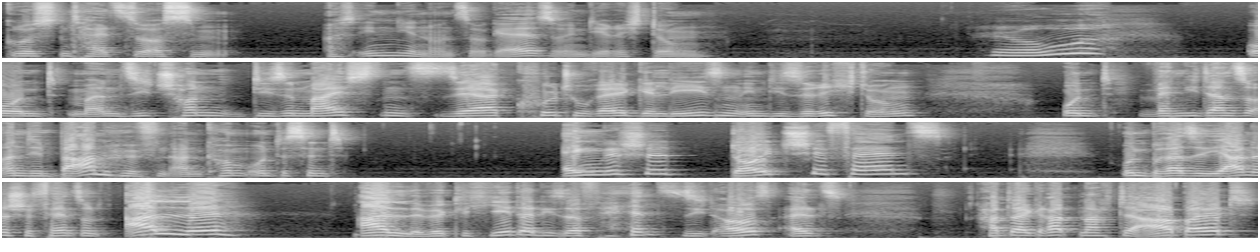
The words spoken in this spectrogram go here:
größtenteils so aus dem, aus Indien und so, gell? So in die Richtung. Jo. Und man sieht schon, die sind meistens sehr kulturell gelesen in diese Richtung. Und wenn die dann so an den Bahnhöfen ankommen und es sind englische, deutsche Fans und brasilianische Fans und alle, alle, wirklich jeder dieser Fans sieht aus, als hat er gerade nach der Arbeit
